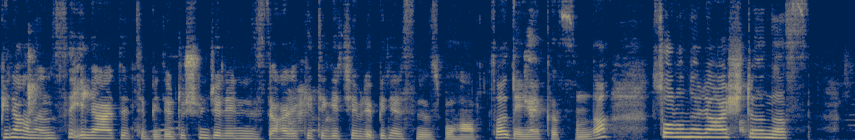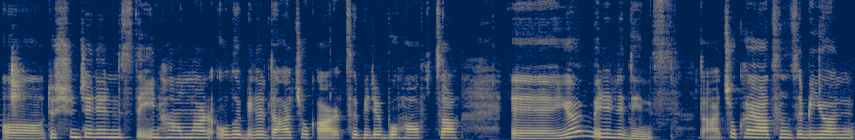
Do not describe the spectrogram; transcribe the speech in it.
Planlarınızı ilerletebilir, düşüncelerinizde harekete geçebilirsiniz bu hafta değnek asında. Sorunları aştığınız, Düşüncelerinizde ilhamlar olabilir, daha çok artabilir bu hafta. E, yön belirlediğiniz, daha çok hayatınıza bir yön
